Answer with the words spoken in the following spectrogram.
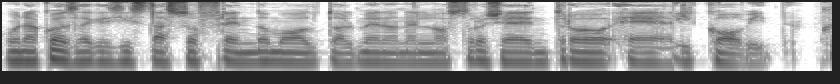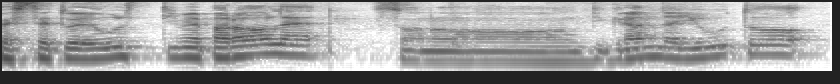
una cosa che si sta soffrendo molto, almeno nel nostro centro, è il Covid. Queste tue ultime parole sono di grande aiuto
